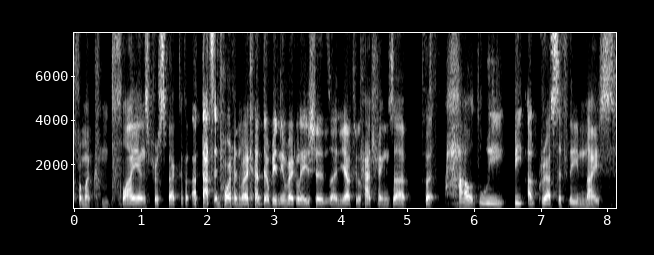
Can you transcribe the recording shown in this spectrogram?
from a compliance perspective, uh, that's important, right? There'll be new regulations and you have to patch things up. But how do we be aggressively nice?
